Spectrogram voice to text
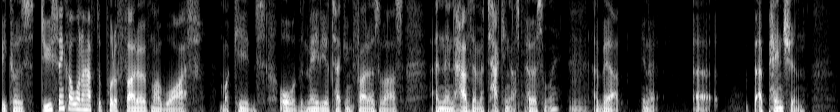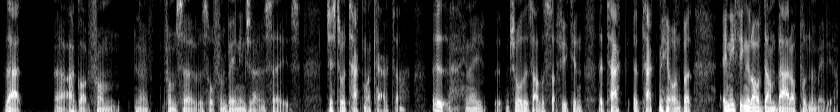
because do you think I want to have to put a photo of my wife, my kids, or the media taking photos of us, and then have them attacking us personally about you know uh, a pension that uh, I got from you know from service or from being injured overseas, just to attack my character? You know, I'm sure there's other stuff you can attack attack me on, but anything that I've done bad, I'll put in the media.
